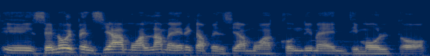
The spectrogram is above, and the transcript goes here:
eh, se noi pensiamo all'America, pensiamo a condimenti molto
